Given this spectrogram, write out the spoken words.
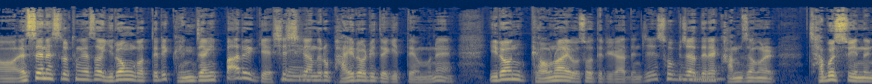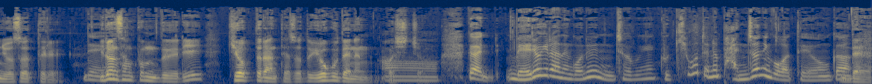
어, SNS를 통해서 이런 것들이 굉장히 빠르게 실시간으로 네. viral이 되기 때문에 이런 변화 요소들이라든지 소비자들의 음. 감성을 잡을 수 있는 요소들 네. 이런 상품들이 기업들한테서도 요구되는 어, 것이죠. 그러니까 매력이라는 거는 저분의 그 키워드는 반전인 것 같아요. 그러니까 네.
